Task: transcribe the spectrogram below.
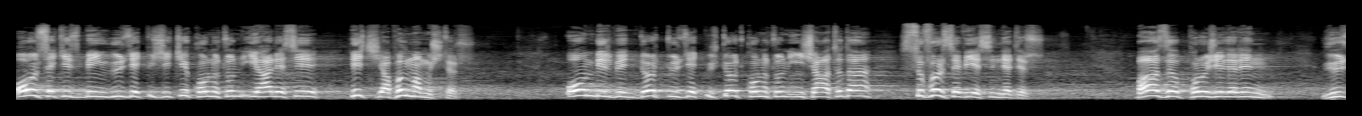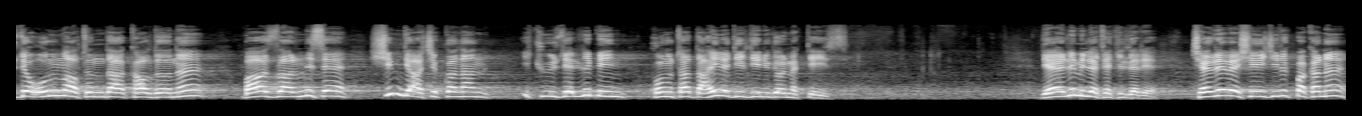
18.172 konutun ihalesi hiç yapılmamıştır. 11.474 konutun inşaatı da sıfır seviyesindedir. Bazı projelerin yüzde onun altında kaldığını, bazılarının ise şimdi açıklanan 250 bin konuta dahil edildiğini görmekteyiz. Değerli milletvekilleri, Çevre ve Şehircilik Bakanı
